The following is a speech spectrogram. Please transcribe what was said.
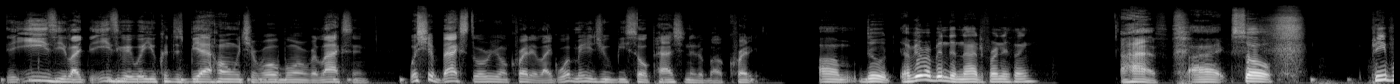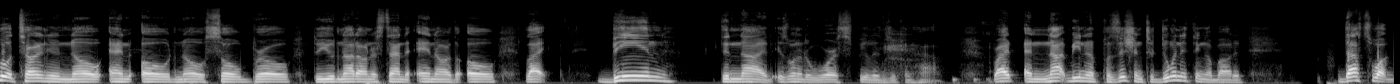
the easy like the easy way where you could just be at home with your robo and relaxing. What's your backstory on credit? Like, what made you be so passionate about credit? Um, dude, have you ever been denied for anything? I have. All right, so people are telling you no and oh no. So, bro, do you not understand the N or the O? Like being denied is one of the worst feelings you can have, right? And not being in a position to do anything about it. That's what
